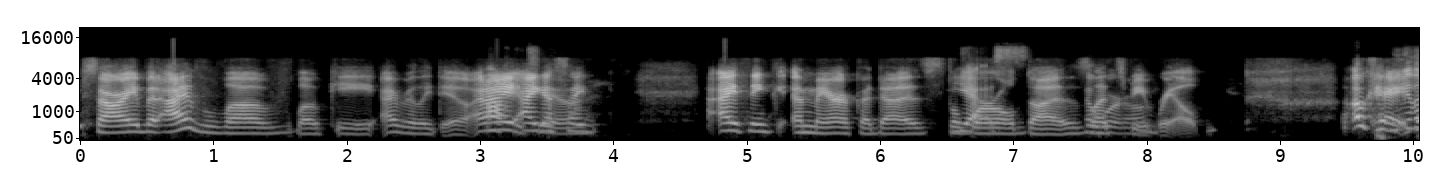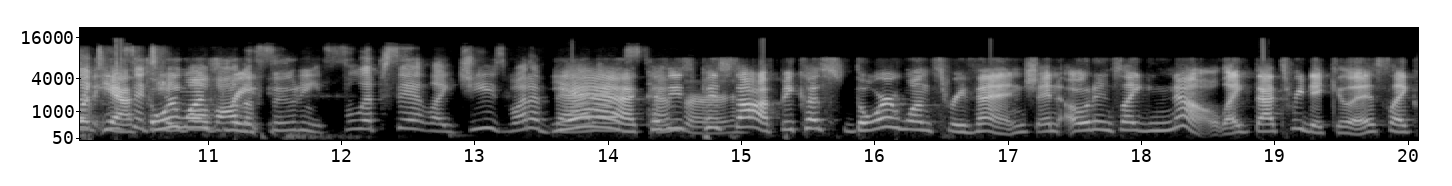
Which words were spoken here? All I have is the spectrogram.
I'm sorry, but I love Loki. I really do. And I, me I guess. I I think America does. The Yes, world does. the Let's be real. Okay, he like but yeah, Thor wants all the food and he flips it. Like, geez, what a bad Yeah, because he's pissed off because Thor wants revenge, and Odin's like, no, like that's ridiculous. Like,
